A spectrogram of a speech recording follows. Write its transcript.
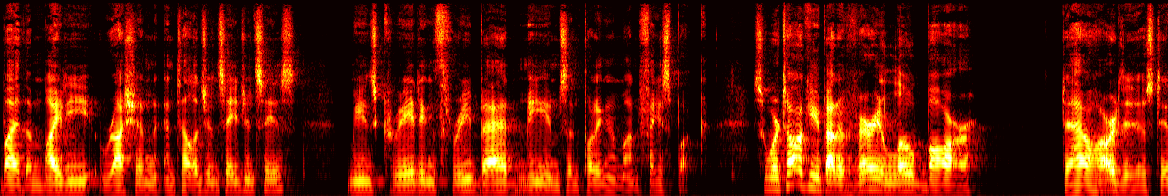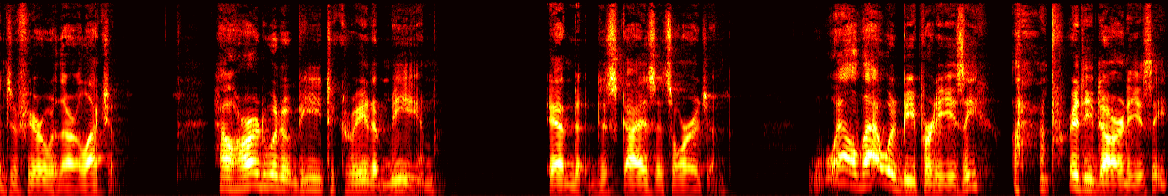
by the mighty Russian intelligence agencies means creating three bad memes and putting them on Facebook. So we're talking about a very low bar to how hard it is to interfere with our election. How hard would it be to create a meme and disguise its origin? Well, that would be pretty easy, pretty darn easy.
